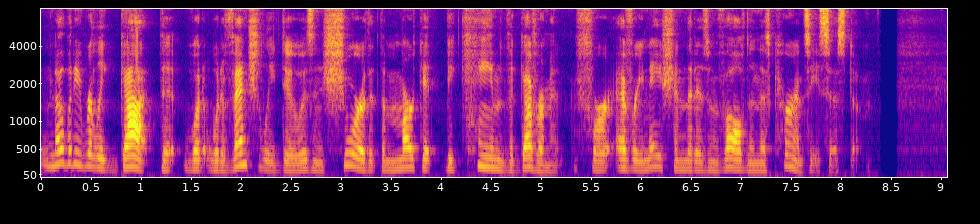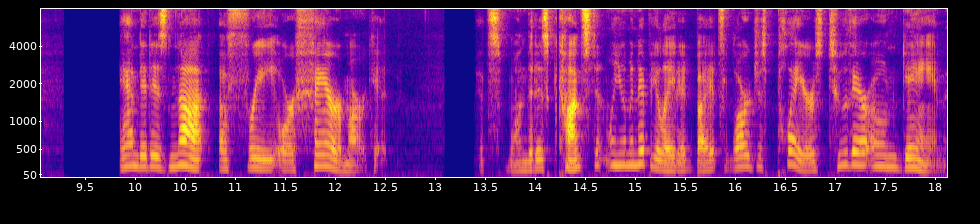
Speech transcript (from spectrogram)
Nobody really got that what it would eventually do is ensure that the market became the government for every nation that is involved in this currency system. And it is not a free or fair market. It's one that is constantly manipulated by its largest players to their own gain,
